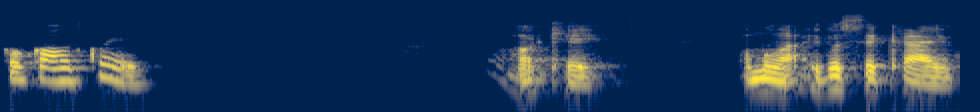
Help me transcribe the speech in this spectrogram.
Concordo com ele. Ok. Vamos lá. E você, Caio?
